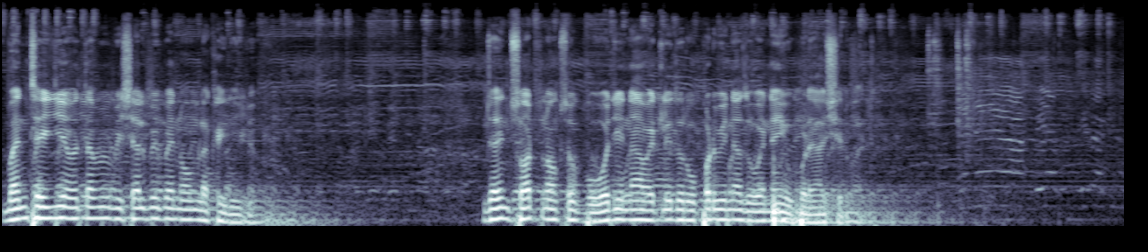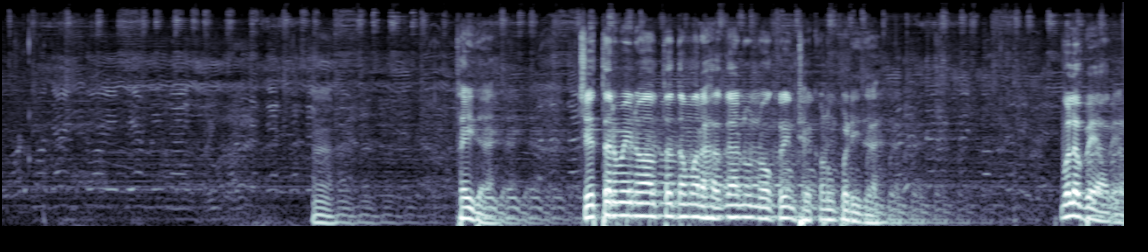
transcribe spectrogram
બંધ થઈ ગઈ હવે તમે વિશાલભાઈ નોમ લખાઈ દેજો. જઈને શોર્ટ નોકશો ભોજી ના આવે એટલી દૂર ઉપડવી ના જોવે, નહીં ઉપડે આશીર્વાદ. થઈ જાય. ચેતર મહિનો આવતા તમારા હગાનું નોકરીને ઠેકાણું પડી જાય. બોલો ભાઈ આગળ.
